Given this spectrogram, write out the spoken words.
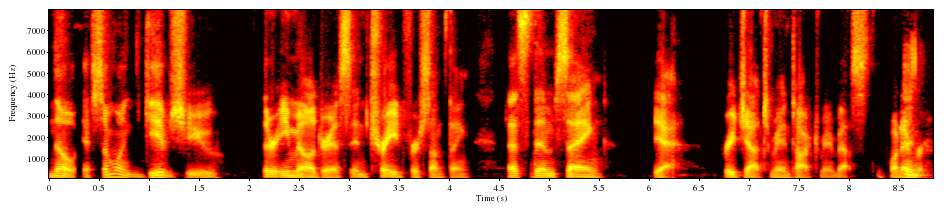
No, if someone gives you their email address in trade for something, that's them saying, yeah, reach out to me and talk to me about whatever. And,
